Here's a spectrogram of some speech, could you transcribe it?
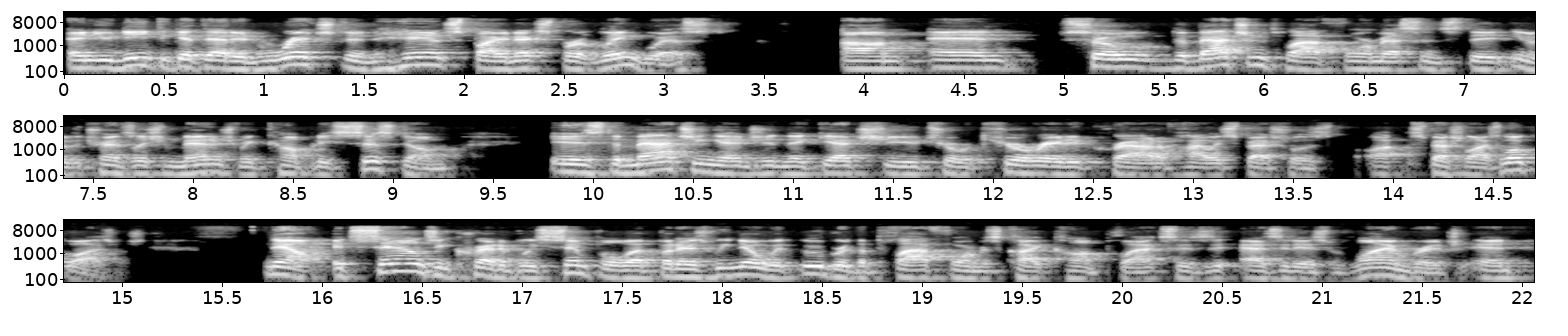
and you need to get that enriched and enhanced by an expert linguist. Um, and so the matching platform, essence, the you know the translation management company system is the matching engine that gets you to a curated crowd of highly specialized uh, specialized localizers. Now, it sounds incredibly simple, but as we know with Uber, the platform is quite complex as, as it is with Lionbridge. And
